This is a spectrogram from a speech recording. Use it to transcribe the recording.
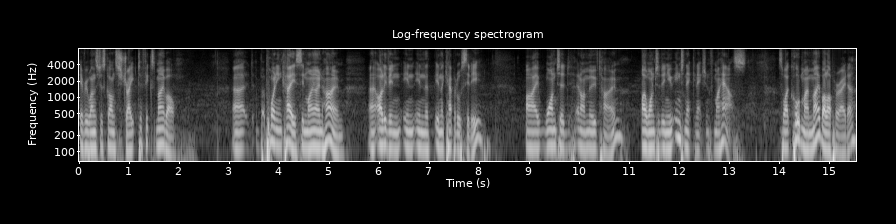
Everyone's just gone straight to fixed mobile. Uh, a point in case, in my own home, uh, I live in, in, in, the, in the capital city. I wanted, and I moved home, I wanted a new internet connection for my house. So I called my mobile operator,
